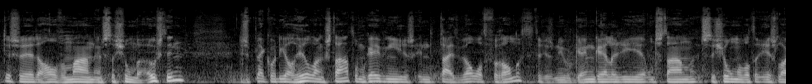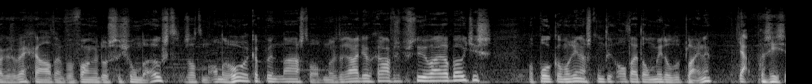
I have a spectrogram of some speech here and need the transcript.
tussen de Halve Maan en station de Oost in. Het is een plek waar die al heel lang staat. De omgeving hier is in de tijd wel wat veranderd. Er is een nieuwe game gallery ontstaan. Het station wat er eerst lag is weggehaald en vervangen door station de Oost. Er zat een ander horecapunt naast. Hadden nog de radiografisch bestuur waren bootjes. Maar Polka Marina stond hier altijd al midden op het plein. Hè? Ja, precies.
